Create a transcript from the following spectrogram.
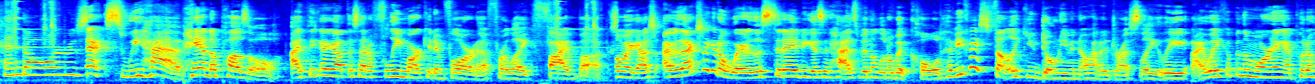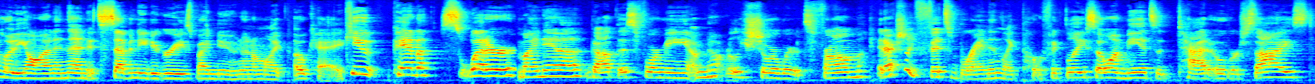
$10. Next, we have Panda Puzzle. I think I got this at a flea market in Florida for like five bucks. Oh my gosh, I was actually gonna wear this today because it has been a little bit cold. Have you guys felt like you don't even know how to dress lately? I wake up in the morning, I put a hoodie on, and then it's 70 degrees by noon, and I'm like, okay. Cute panda sweater. My Nana got this for me. I'm not really sure where it's from. It actually fits Brandon like perfectly, so on me it's a tad oversized.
